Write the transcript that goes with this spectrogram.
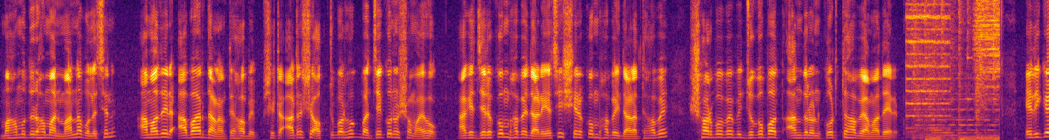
মাহমুদুর রহমান মান্না বলেছেন আমাদের আবার দাঁড়াতে হবে। সেটা আঠাশে অক্টোবর হোক বা যে কোনো সময় হোক। আগে যেরকমভাবে দাঁড়িয়েছি, সেরকমভাবেই দাঁড়াতে হবে। সর্বব্যাপী যুগপথ আন্দোলন করতে হবে আমাদের। এদিকে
